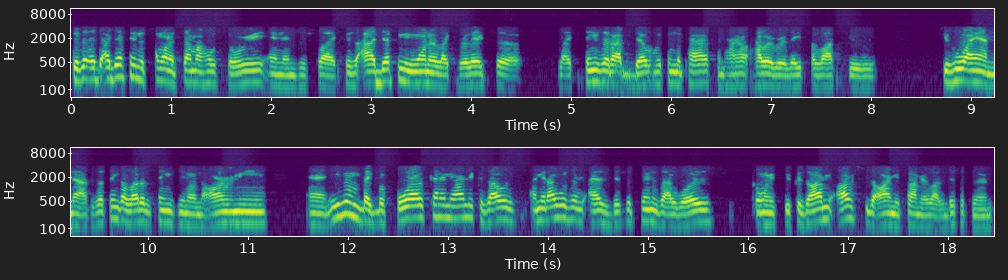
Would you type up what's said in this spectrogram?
because I, I, definitely just want to tell my whole story and then just like because I definitely want to like relate to like things that I've dealt with in the past and how how it relates a lot to to who I am now. Because I think a lot of the things you know in the army and even like before I was kind of in the army, because I was I mean I wasn't as disciplined as I was going through because obviously the army taught me a lot of discipline.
